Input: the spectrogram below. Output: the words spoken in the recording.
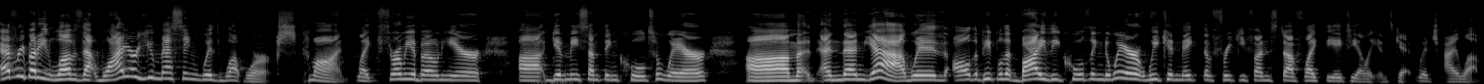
Everybody loves that. Why are you messing with what works? Come on. Like throw me a bone here. Uh give me something cool to wear. Um and then yeah, with all the people that buy the cool thing to wear, we can make the freaky fun stuff like the ATLiens kit, which I love.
